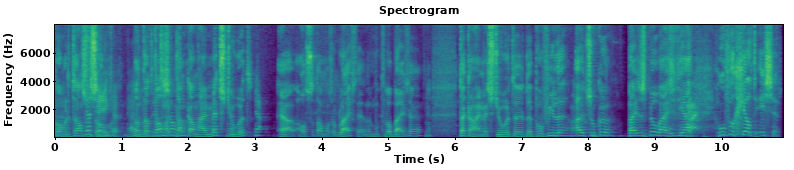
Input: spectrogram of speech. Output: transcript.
Komen de transfers Ja, zeker. Ja, dan, dat dan, dan kan hij met Stewart, Ja. ja, als het allemaal zo blijft, hè, dat moet ik er wel bij zeggen. Dan kan hij met Stewart eh, de profielen uitzoeken bij de speelwijze die hij... Hoeveel geld is er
